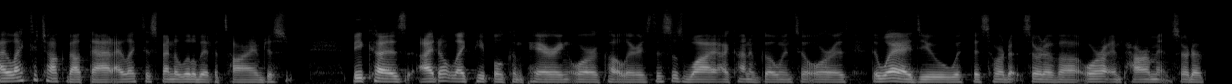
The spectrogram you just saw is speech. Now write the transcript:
I like to talk about that. I like to spend a little bit of time just because I don't like people comparing aura colors. This is why I kind of go into auras the way I do with this sort of sort of uh, aura empowerment sort of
